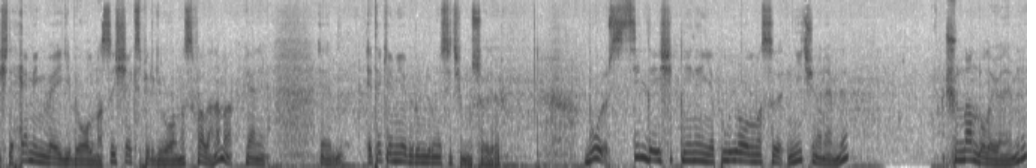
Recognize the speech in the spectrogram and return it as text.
işte Hemingway gibi olması, Shakespeare gibi olması falan ama yani e, ete kemiğe büründürmesi için bunu söylüyorum. Bu stil değişikliğinin yapılıyor olması niçin önemli? Şundan dolayı önemli.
